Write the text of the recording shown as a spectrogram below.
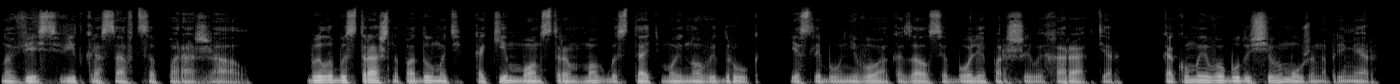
но весь вид красавца поражал. Было бы страшно подумать, каким монстром мог бы стать мой новый друг, если бы у него оказался более паршивый характер, как у моего будущего мужа, например.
